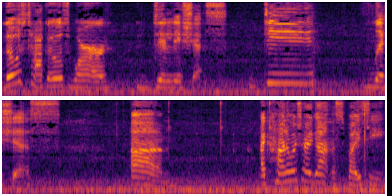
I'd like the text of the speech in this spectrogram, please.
Those tacos were delicious delicious. Um, I kind of wish I had gotten the spicy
